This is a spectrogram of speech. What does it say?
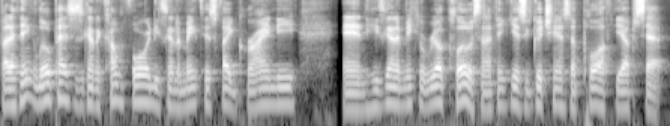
But I think Lopez is going to come forward. He's going to make this fight grindy, and he's going to make it real close. And I think he has a good chance to pull off the upset.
